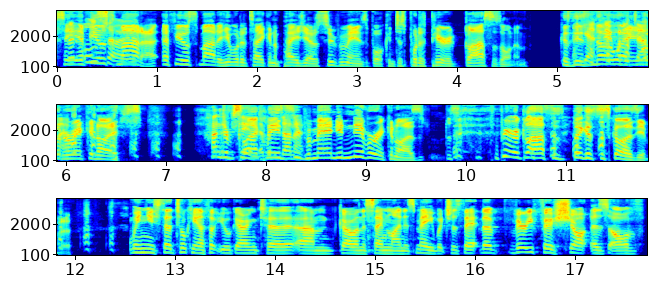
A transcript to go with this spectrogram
See, But if he was smarter, if he was smarter, he would have taken a page out of Superman's book and just put a pair of glasses on him. Because there's Yeah, no way would've he done would have recognised 100% Clark they would've Kent's done it. Superman. You never recognise. Just a pair of glasses, biggest disguise ever. When you started talking, I thought you were going to um, go on the same line as me, which is that the very first shot is of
